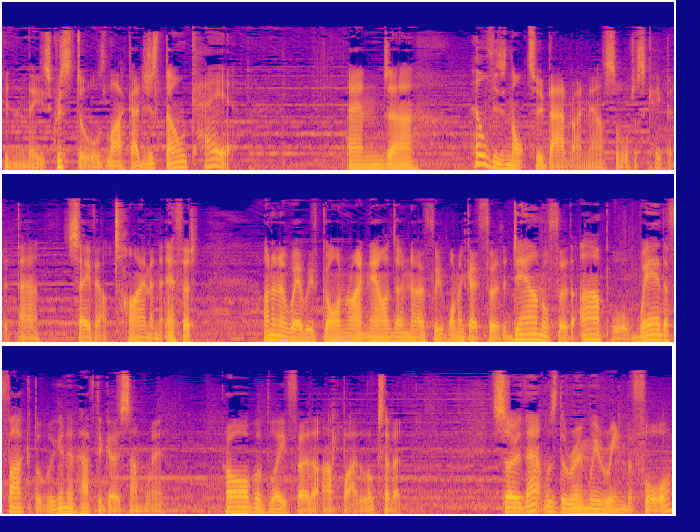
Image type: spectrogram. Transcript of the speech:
Hidden these crystals like I just don't care. And uh, health is not too bad right now, so we'll just keep it at that. Save our time and effort. I don't know where we've gone right now. I don't know if we want to go further down or further up or where the fuck, but we're going to have to go somewhere. Probably further up by the looks of it. So that was the room we were in before.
